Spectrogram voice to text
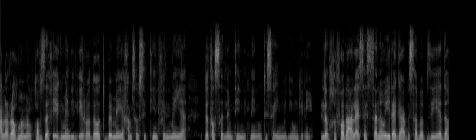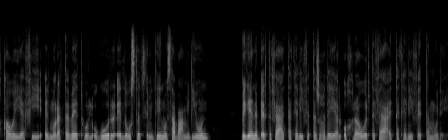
على الرغم من قفزة في إجمالي الإيرادات ب 165% لتصل ل 292 مليون جنيه. الانخفاض على أساس سنوي راجع بسبب زيادة قوية في المرتبات والأجور اللي وصلت ل 207 مليون بجانب ارتفاع التكاليف التشغيلية الأخرى وارتفاع التكاليف التمويلية.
